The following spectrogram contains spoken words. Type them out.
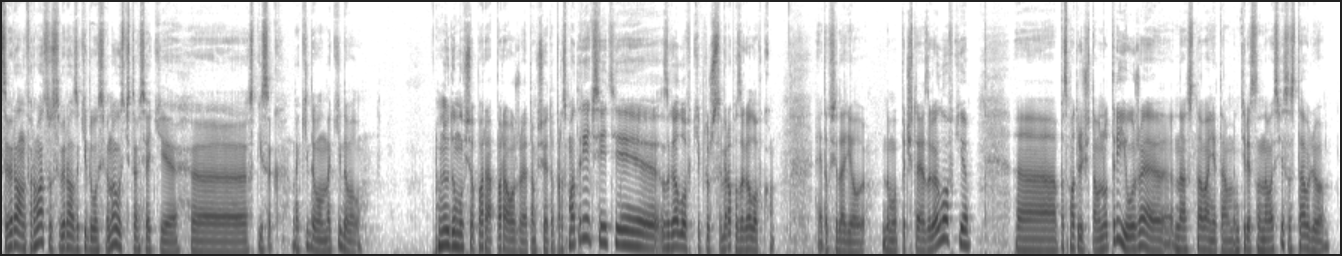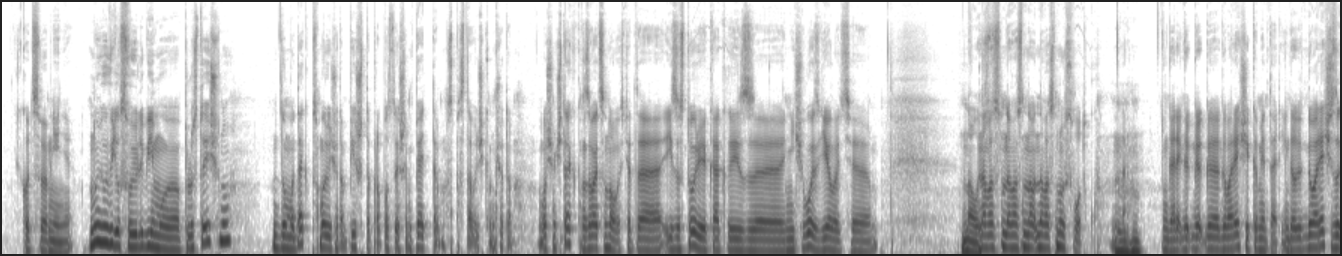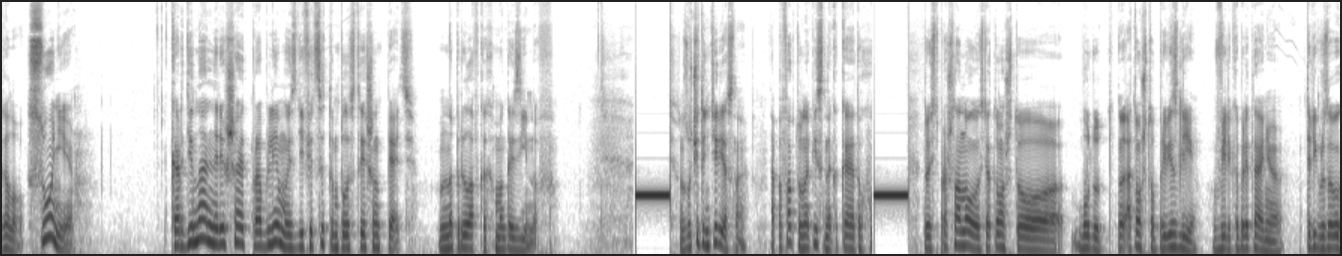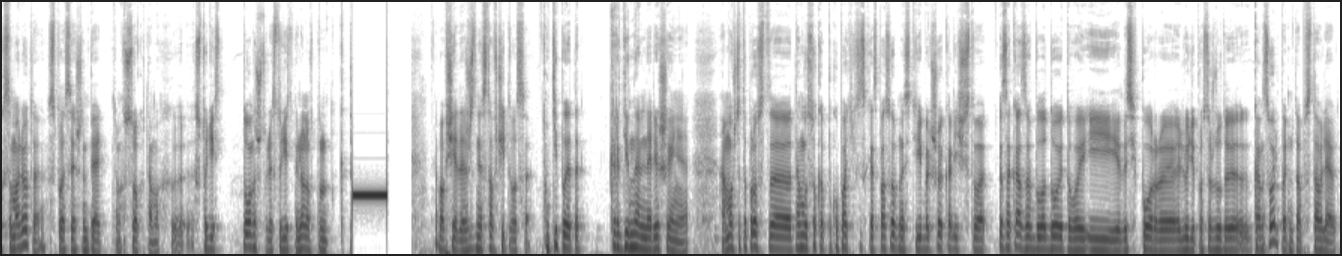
Собирал информацию, собирал, закидывал себе новости, там всякие, э, список накидывал, накидывал. Ну и думаю, все, пора, пора уже там все это просмотреть, все эти заголовки, потому что собирал по заголовкам. Я это всегда делаю. Думаю, почитаю заголовки, э, посмотрю, что там внутри, и уже на основании там интересных новостей составлю какое-то свое мнение. Ну и увидел свою любимую PlayStation, Думаю, дай-ка посмотрю, что там пишут про PlayStation 5 там, с поставочком, что там. В общем, читаю, как называется новость. Это из истории, как из э, ничего сделать э, новость. Новос, новос, новостную сводку. Угу. Да. Говорящий комментарий, говорящий заголовок. Sony кардинально решает проблемы с дефицитом PlayStation 5 на прилавках магазинов. Звучит интересно, а по факту написана какая-то ху... То есть прошла новость о том, что будут, о том, что привезли в Великобританию три грузовых самолета с PlayStation 5, там, сок, там их 110 э, тонн, что ли, 110 миллионов тонн. Вообще, даже не стал вчитываться. Типа это кардинальное решение. А может, это просто там высокая покупательская способность и большое количество заказов было до этого, и до сих пор э, люди просто ждут э, консоль, поэтому туда поставляют.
